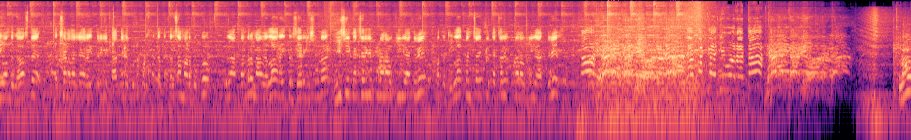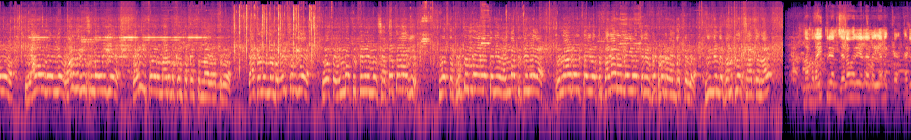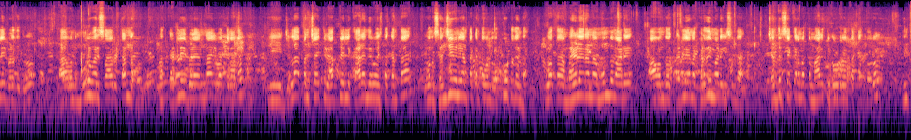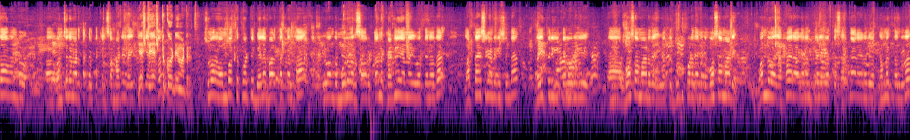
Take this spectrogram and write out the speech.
ಈ ಒಂದು ವ್ಯವಸ್ಥೆ ತಕ್ಷಣದಲ್ಲೇ ರೈತರಿಗೆ ಖಾತೆಗೆ ದುಡ್ಡು ಕೊಡಿಸ್ತಕ್ಕಂಥ ಕೆಲಸ ಮಾಡಬೇಕು. ಇಲ್ಲ ಅಂತಂದ್ರೆ ನಾವೆಲ್ಲ ರೈತರು ಸೇರಿಗಿಸಿಂದ ಡಿ ಸಿ ಕಚೇರಿಗೆ ಕೂಡ ನಾವು ಕೀಲಿ ಹಾಕ್ತೀವಿ ಮತ್ತು ಜಿಲ್ಲಾ ಪಂಚಾಯತ್ ಕಚೇರಿಗೆ ಕೂಡ ನಾವು ಕೀಲಿ ಹಾಕ್ತೀವಿ. ನಾವು ಯಾವುದರಲ್ಲಿ ಹೊರಗಿಸಿದ ಅವರಿಗೆ ಗಡಿಪಾರ ಮಾಡ್ಬೇಕಂತಕ್ಕಂಥ ನಾವು ಹೇಳ್ತೀವಿ ಯಾಕಂದ್ರೆ ನಮ್ಮ ರೈತರಿಗೆ ಇವತ್ತು ಒಂಬತ್ತು ತಿಂಗಳಿಂದ ಸತತವಾಗಿ ಇವತ್ತು ದುಡ್ಡಿಂದ ಇವತ್ತು ನೀವು ಒಂಬತ್ತು ತಿಂಗಳ ಜಿಲ್ಲಾಡಳಿತ ಇವತ್ತು ಪಗಾರಿಂದ ಇವತ್ತು ನೀವು ಬಿಟ್ಬಿಡ್ರಿ ಒಂಬತ್ತು ನಿಮ್ಮಿಂದ ಬದುಕಲಿಕ್ಕೆ ಸಾಧ್ಯನಾ ನಮ್ಮ ರೈತರು ಏನು ಜನವರಿಯಲ್ಲೆಲ್ಲ ಏನು ಕಡಲೆ ಬೆಳೆದಿದ್ರು, ಆ ಒಂದು ಮೂರುವರೆ ಸಾವಿರ ಟನ್ ಇವತ್ತು ಕಡಲೆ ಬೆಳೆಯನ್ನ ಇವತ್ತಿನ ಈ ಜಿಲ್ಲಾ ಪಂಚಾಯತಿ ವ್ಯಾಪ್ತಿಯಲ್ಲಿ ಕಾರ್ಯನಿರ್ವಹಿಸ್ತಕ್ಕಂಥ ಒಂದು ಸಂಜೀವಿನಿ ಅಂತಕ್ಕಂಥ ಒಂದು ಒಕ್ಕೂಟದಿಂದ ಇವತ್ತು ಮಹಿಳೆಯರನ್ನ ಮುಂದೆ ಮಾಡಿ ಆ ಒಂದು ಕಡಲೆಯನ್ನು ಖರೀದಿ ಮಾಡಿಸಿಂದ ಚಂದ್ರಶೇಖರ್ ಮತ್ತು ಮಾರುತಿ ಗೌಡರು ಅಂತಕ್ಕಂಥವ್ರು ಇಂಥ ಒಂದು ವಂಚನೆ ಮಾಡತಕ್ಕಂಥ ಕೆಲಸ ಮಾಡಿ ಎಷ್ಟು ಎಷ್ಟು ಕೋಟಿ ಮಾಡಿರ್ತಾರೆ ಸುಮಾರು ಒಂಬತ್ತು ಕೋಟಿ ಬೆಲೆ ಬಾಳ್ತಕ್ಕಂಥ ಈ ಒಂದು ಮೂರುವರೆ ಸಾವಿರ ಟನ್ ಕಡಲೆಯನ್ನು ಇವತ್ತೇನದ ಲಪ್ಟಾಯಿಸಿಕೊಂಡಿಗಿಸಿಂದ ರೈತರಿಗೆ ಕೆಲವರಿಗೆ ಆ, ಮೋಸ ಮಾಡದೆ ಇವತ್ತು ದುಡ್ಡು ಕೊಡದೆ ಅನ್ನೋದು ಮೋಸ ಮಾಡಿ ಒಂದು ಎಫ್ ಐ ಆರ್ ಆಗ್ಯದ ಅಂತೇಳಿ ಇವತ್ತು ಸರ್ಕಾರ ಏನದು ಇವತ್ತು ಗಮನಕ್ಕೆ ತಂದದ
